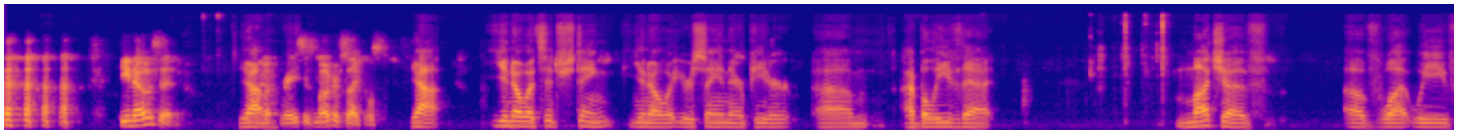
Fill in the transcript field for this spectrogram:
he knows it. Yeah. Races motorcycles. Yeah. You know what's interesting, you know what you're saying there, Peter. Um, I believe that much of of what we've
